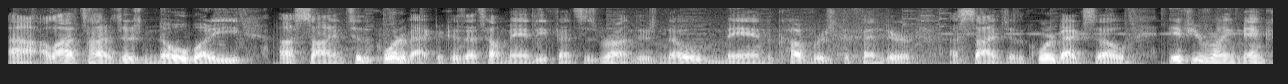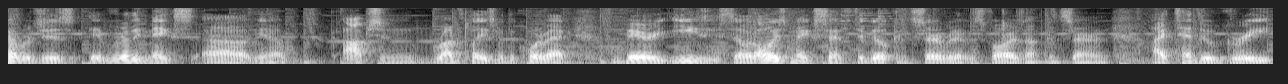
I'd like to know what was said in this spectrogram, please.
uh, a lot of times there's nobody assigned to the quarterback because that's how man defenses run. There's no man coverage defender assigned to the quarterback. So if you're running man coverages, it really makes uh, you know option run plays with the quarterback very easy. So it always makes sense to go conservative as far as I'm concerned. I tend to agree.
